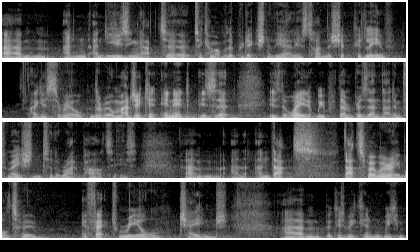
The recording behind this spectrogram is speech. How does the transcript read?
um, and and using that to, to come up with a prediction of the earliest time the ship could leave. I guess the real the real magic in it is that is the way that we then present that information to the right parties, um, and and that's that's where we're able to effect real change, um, because we can we can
